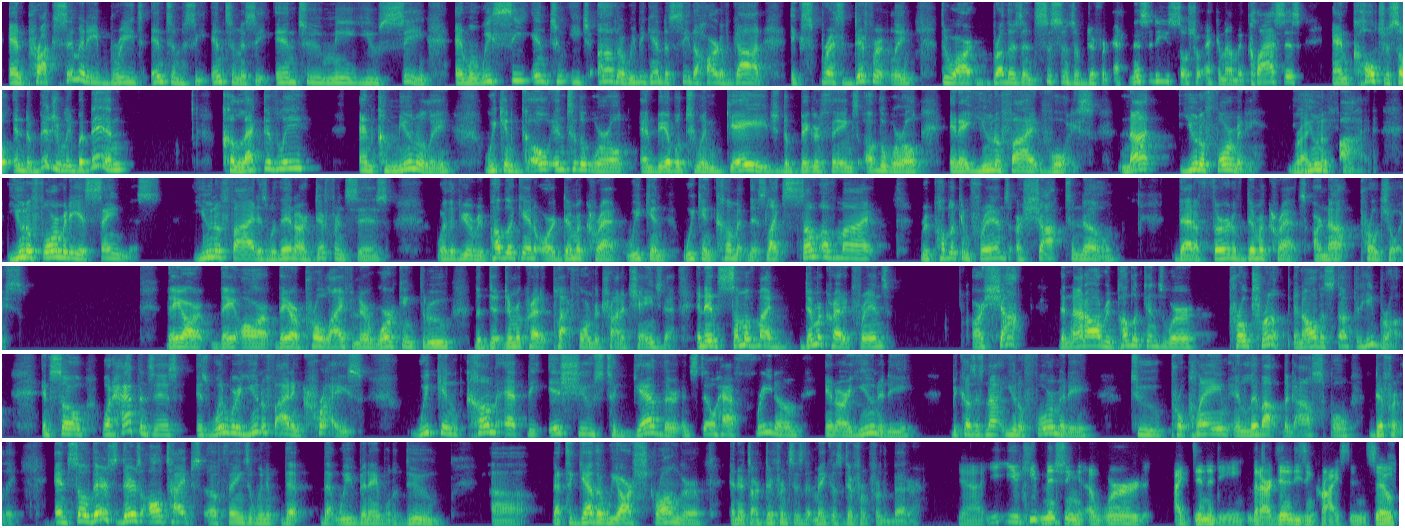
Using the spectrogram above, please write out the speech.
And proximity breeds intimacy, intimacy into me, you see. And when we see into each other, we begin to see the heart of God expressed differently through our brothers and sisters of different ethnicities, social economic classes, and culture. So individually, but then collectively and communally, we can go into the world and be able to engage the bigger things of the world in a unified voice, not uniformity, right. unified. Uniformity is sameness. Unified is within our differences. Whether if you're a Republican or a Democrat, we can we can come at this. Like some of my Republican friends are shocked to know that a third of Democrats are not pro-choice. They are they are they are pro-life and they're working through the D- Democratic platform to try to change that. And then some of my Democratic friends are shocked that not all Republicans were pro-Trump and all the stuff that he brought. And so what happens is is when we're unified in Christ, we can come at the issues together and still have freedom in our unity because it's not uniformity to proclaim and live out the gospel differently and so there's there's all types of things that we, that that we've been able to do uh, that together we are stronger and it's our differences that make us different for the better yeah you, you keep mentioning a word identity that our identity is in Christ. And so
